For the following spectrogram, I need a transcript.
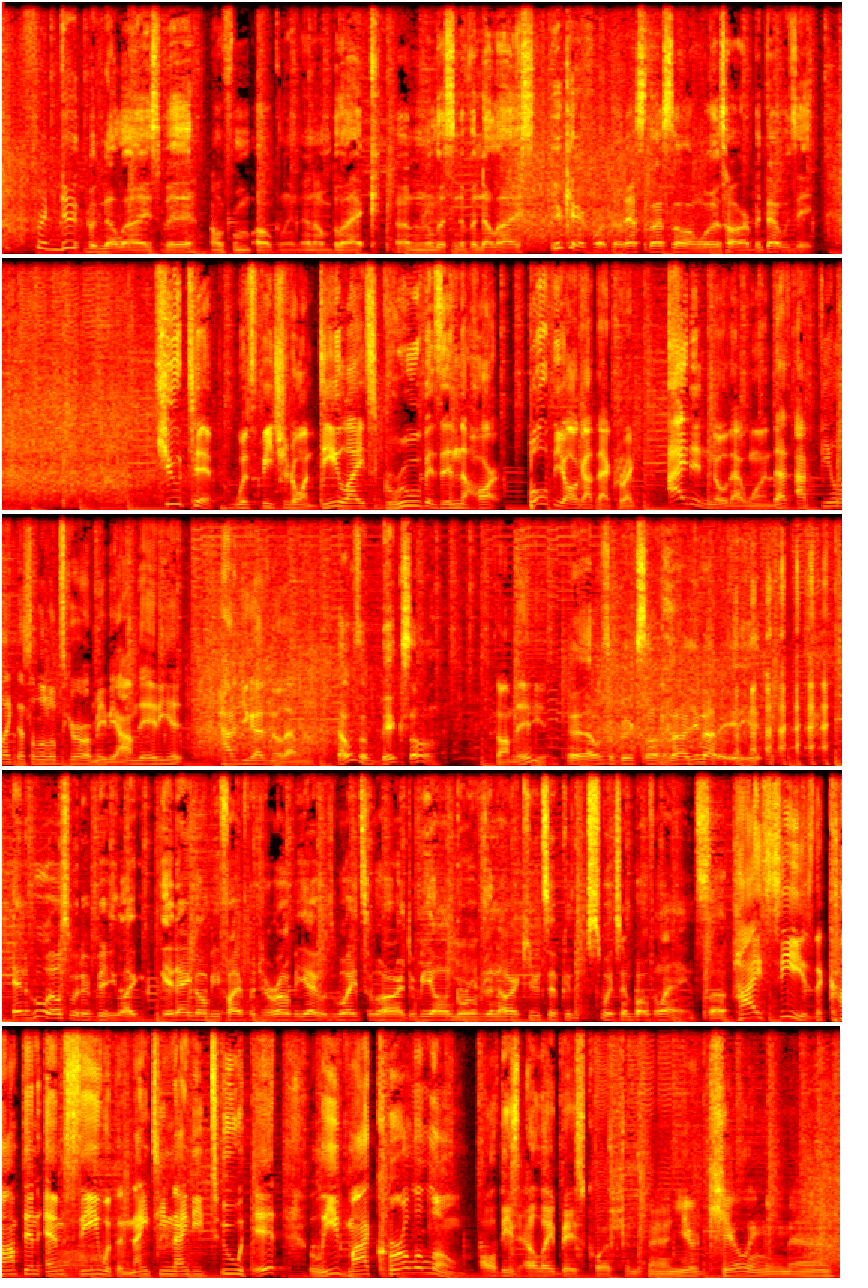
Forget Vanilla Ice, man. I'm from Oakland and I'm black. I don't know, listen to Vanilla Ice. You cared for it though. That's that song was hard, but that was it. Q-Tip was featured on Deee-Lite's Groove is in the Heart. Both of y'all got that correct. I didn't know that one. That I feel like that's a little obscure, or maybe I'm the idiot. How did you guys know that one? That was a big song. So I'm the idiot. Yeah, that was a big song. Nah, you're not an idiot. and who else would it be? Like, it ain't gonna be Phife for Jarobi. It was way too hard to be on grooves and our Q-tip could switch in both lanes. So Hi-C is the Compton MC with the 1992 hit Leave My Curl Alone. All these LA based questions, man. You're killing me, man.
